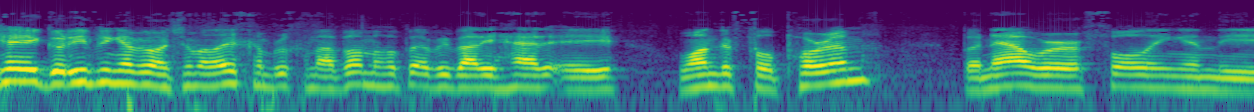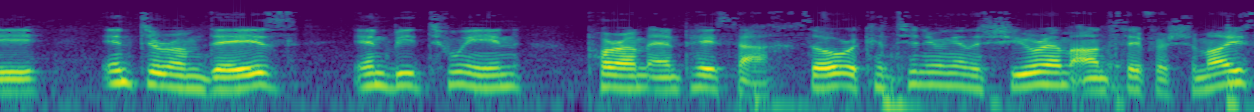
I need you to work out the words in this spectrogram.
Okay, good evening, everyone. Shalom Aleichem, Bruchim Avam. I hope everybody had a wonderful Purim. But now we're falling in the interim days in between Purim and Pesach. So we're continuing in the Shiurim on Sefer Shemais.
